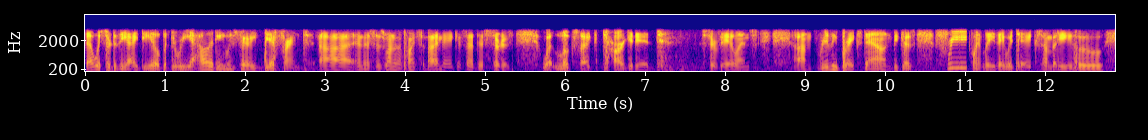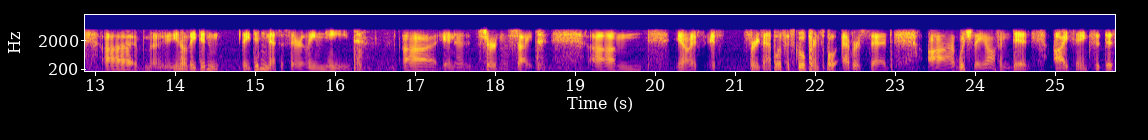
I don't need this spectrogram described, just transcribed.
that was sort of the ideal, but the reality was very different. Uh, and this is one of the points that I make is that this sort of what looks like targeted surveillance um, really breaks down because frequently they would take somebody who uh, you know they didn't they didn't necessarily need uh, in a certain site. Um, you know, if, if for example, if a school principal ever said, uh, which they often did, I think that this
